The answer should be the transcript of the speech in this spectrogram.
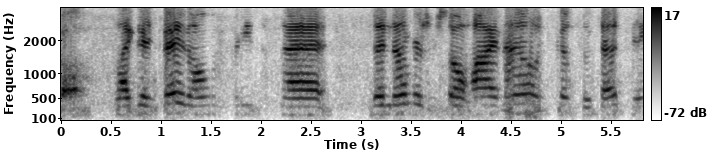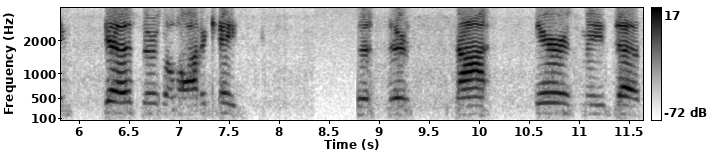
Uh, like they say, the only reason that the numbers are so high now is because of the testing. Yes, there's a lot of cases. There's not near as many deaths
